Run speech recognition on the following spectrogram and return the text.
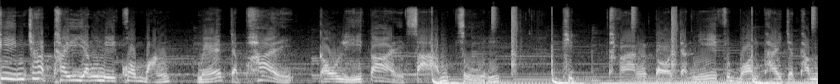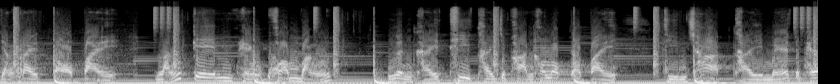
ทีมชาติไทยยังมีความหวัง แม้จะพ่ายเกาหลีใต้ 3-0 ทิศทางต่อจากนี้ฟุตบอลไทยจะทำอย่างไรต่อไป หลังเกมแห่งความหวัง เงื่อนไขที่ไทยจะผ่านเข้ารอบต่อไป ทีมชาติไทยแม้จะแพ้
